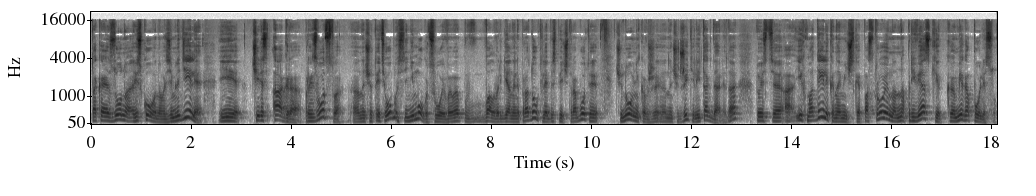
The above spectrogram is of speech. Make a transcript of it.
такая зона рискованного земледелия, и через агропроизводство э, значит, эти области не могут свой ВВП, валовый региональный продукт или обеспечить работы чиновников, значит, жителей и так далее. Да? То есть э, а их модель экономическая построена на привязке к мегаполису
